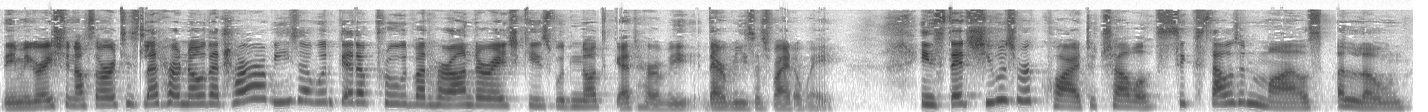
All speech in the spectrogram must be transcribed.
The immigration authorities let her know that her visa would get approved, but her underage kids would not get her vi their visas right away. Instead, she was required to travel 6,000 miles alone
